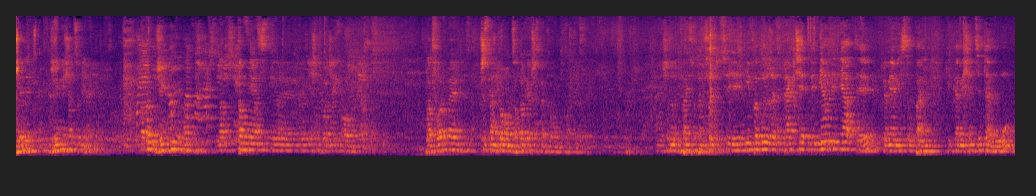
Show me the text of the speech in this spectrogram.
Kiedy? Że w miesiącu nie wiem. No to dziękuję bardzo. Natomiast e, jeśli chodzi o platformę przystankową, zatokę przystankową, jest. Szanowni Państwo, Panie Sołtys, informuję, że w trakcie wymiany wiaty, która miała miejsce u Pani kilka miesięcy temu,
